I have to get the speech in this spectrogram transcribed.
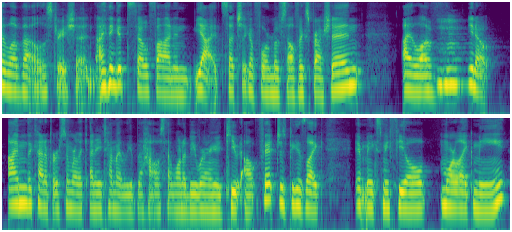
I love that illustration. I think it's so fun and yeah, it's such like a form of self-expression. I love, Mm-hmm. you know, I'm the kind of person where like anytime I leave the house, I want to be wearing a cute outfit just because like it makes me feel more like me.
